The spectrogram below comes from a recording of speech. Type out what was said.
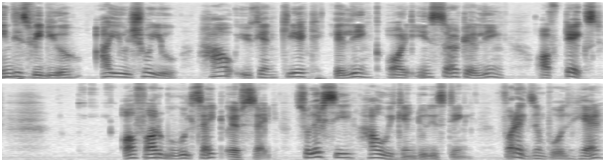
In this video, I will show you how you can create a link or insert a link of text of our Google site website. So let's see how we can do this thing. For example, here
